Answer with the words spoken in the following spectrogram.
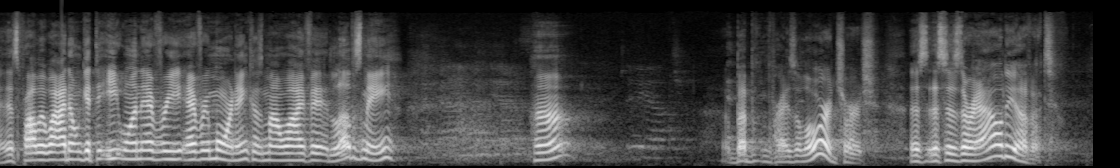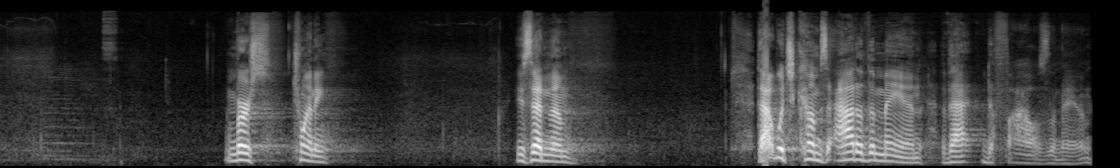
And that's probably why I don't get to eat one every, every morning because my wife it loves me. Huh? But praise the Lord, church. This, this is the reality of it. Verse 20, he said to them, That which comes out of the man, that defiles the man.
